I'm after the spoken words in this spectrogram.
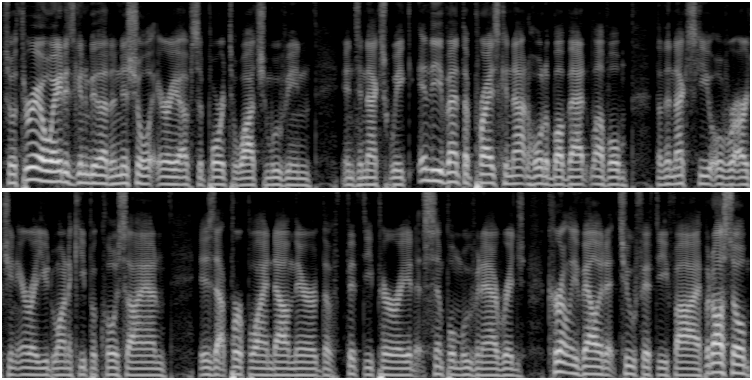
So 308 is going to be that initial area of support to watch moving into next week. In the event the price cannot hold above that level, then the next key overarching area you'd want to keep a close eye on is that purple line down there, the 50 period simple moving average, currently valued at 255. But also,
